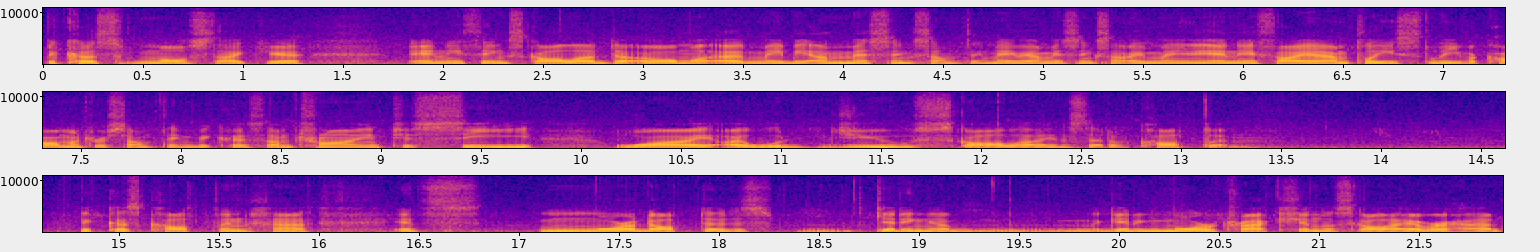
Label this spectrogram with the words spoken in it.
Because most like uh, anything Scala, almost uh, maybe I'm missing something. Maybe I'm missing something. And if I am, please leave a comment or something because I'm trying to see why I would use Scala instead of Kotlin. Because Kotlin has it's more adopted, it's getting a getting more traction than Scala ever had.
